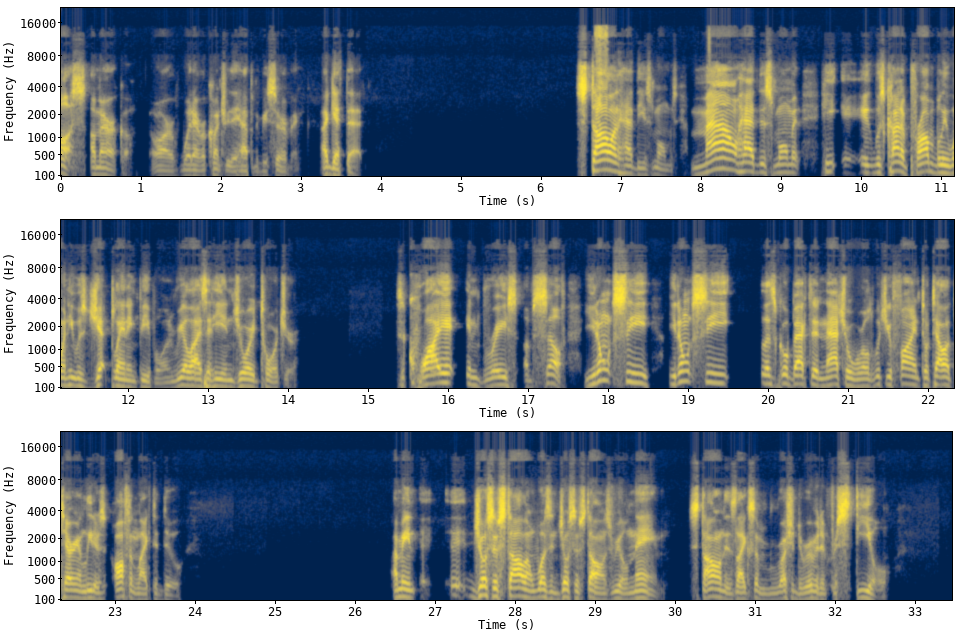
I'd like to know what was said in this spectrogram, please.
Us, America, or whatever country they happen to be serving. I get that. Stalin had these moments. Mao had this moment. He it was kind of probably when he was jet planing people and realized that he enjoyed torture. It's a quiet embrace of self. You don't see you don't see let's go back to the natural world, which you find totalitarian leaders often like to do. I mean, uh, Joseph Stalin wasn't Joseph Stalin's real name. Stalin is like some Russian derivative for steel.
